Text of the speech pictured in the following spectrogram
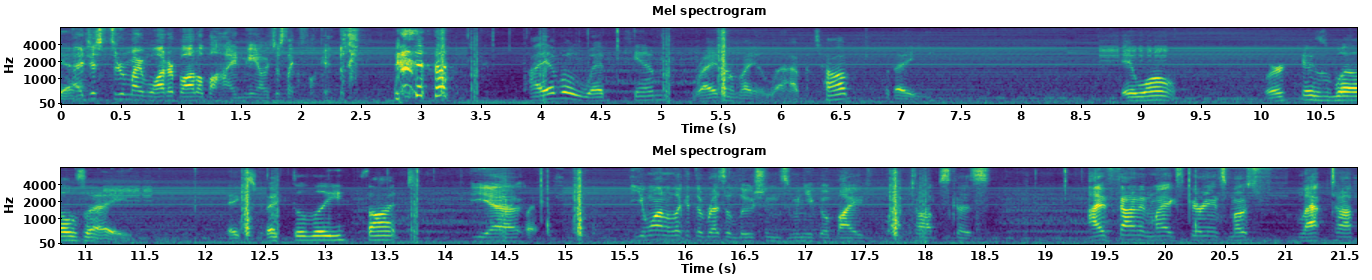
Yeah. I just threw my water bottle behind me. I was just like, fuck it. I have a webcam right on my laptop, but I it won't work as well as I expectedly thought. yeah. But- You want to look at the resolutions when you go buy laptops because I've found in my experience most laptop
